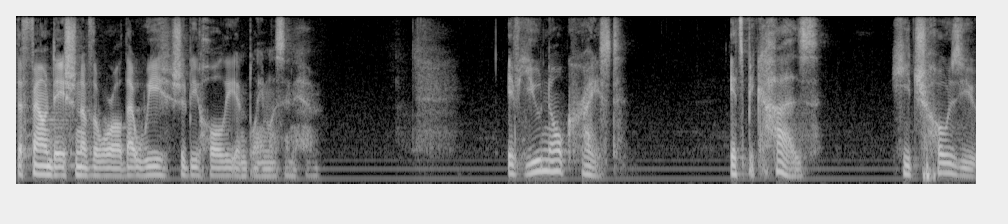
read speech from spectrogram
the foundation of the world, that we should be holy and blameless in him. If you know Christ, it's because he chose you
